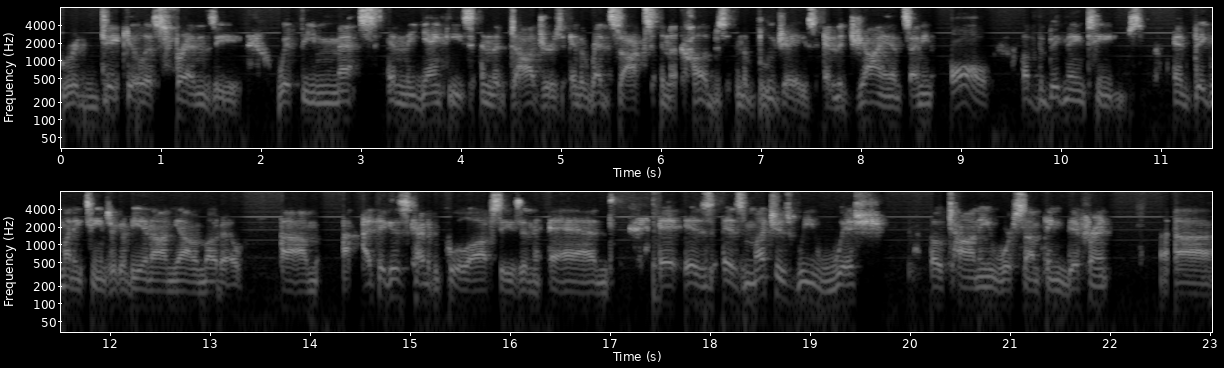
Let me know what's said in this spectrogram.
ridiculous frenzy with the Mets and the Yankees and the Dodgers and the Red Sox and the Cubs and the Blue Jays and the Giants. I mean, all of the big name teams and big money teams are going to be in on Yamamoto. Um, I- think this is kind of a cool offseason. And it is as much as we wish Ohtani were something different. Uh,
